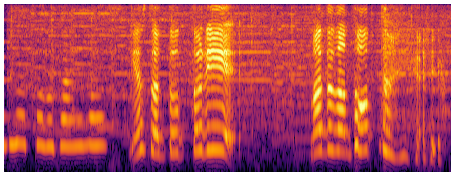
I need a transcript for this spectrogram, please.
りがとうございます。やさん鳥取まだの鳥取ありがとう。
